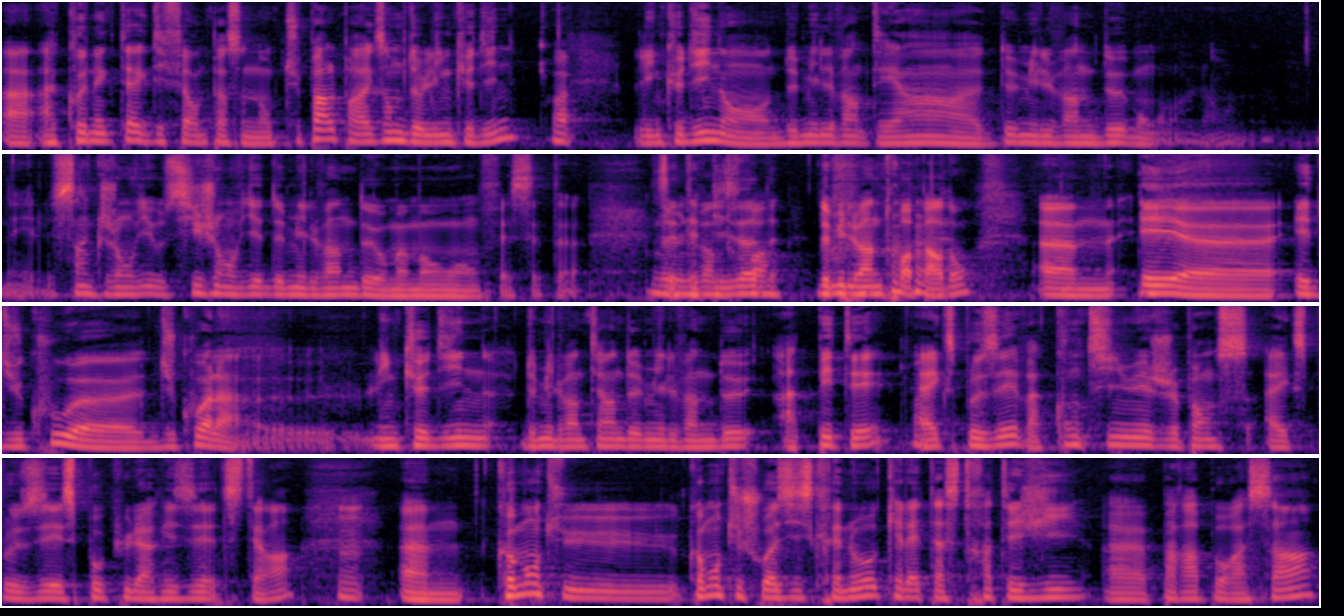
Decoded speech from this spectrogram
à- à connecter avec différentes personnes Donc tu parles par exemple de LinkedIn. Ouais. LinkedIn en 2021, euh, 2022, bon, on est le 5 janvier ou 6 janvier 2022 au moment où on fait cette, cet 2023. épisode. 2023 pardon. Euh, et, euh, et du coup euh, du coup voilà euh, LinkedIn 2021-2022 a pété a explosé va continuer je pense à exploser se populariser etc Mm. Euh, comment tu comment tu choisis ce créneau? Quelle est ta stratégie euh, par rapport à ça?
